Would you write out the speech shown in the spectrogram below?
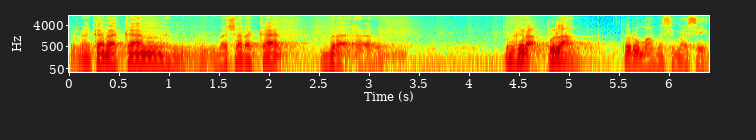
rakan-rakan dan masyarakat uh, bergerak pulang ke rumah masing-masing.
